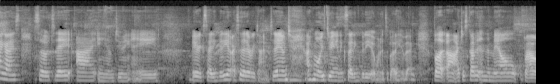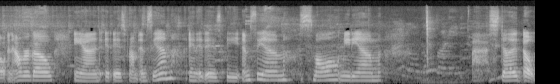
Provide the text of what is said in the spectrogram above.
Hi guys, so today I am doing a very exciting video. I say that every time. Today I'm doing, I'm always doing an exciting video when it's about a handbag. But uh, I just got it in the mail about an hour ago and it is from MCM and it is the MCM small medium uh, stud, oh,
